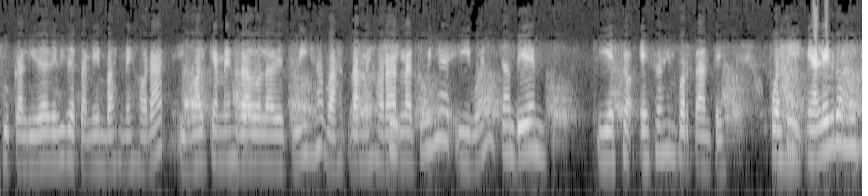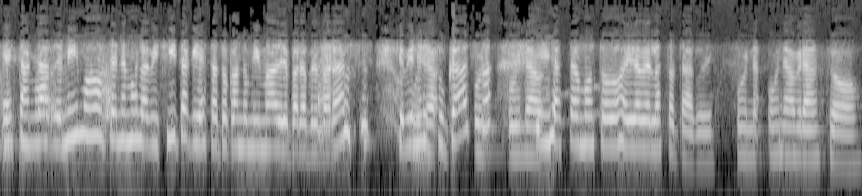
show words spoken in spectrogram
tu calidad de vida también va a mejorar, igual que ha mejorado la de tu hija, va, va a mejorar Sí. la tuya y bueno, También. Y eso eso es importante. Pues me alegro Esta muchísimo. tarde mismo tenemos la visita que ya está tocando mi madre para prepararse, que viene Una- de su casa un- una- y ya estamos todos a ir a verla esta tarde. Un, un abrazo.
